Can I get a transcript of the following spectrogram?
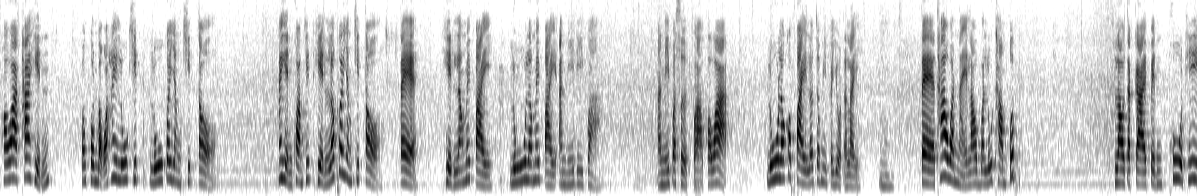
เพราะว่าถ้าเห็นบางคนบอกว่าให้รู้คิด รู้ก็ยังคิดต่อ ให้เห็นความคิดเห็นแล้วก็ยังคิดต่อ แต่เห็นแล้วไม่ไป รู้แล้วไม่ไป อันนี้ดีกว่า อันนี้ประเสริฐกว่า เพราะว่ารู้แล้วก็ไปแล้วจะมีประโยชน์อะไรแต่ถ้าวันไหนเราบรรลุธรรมปุ๊บ เราจะกลายเป็นผู้ที่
